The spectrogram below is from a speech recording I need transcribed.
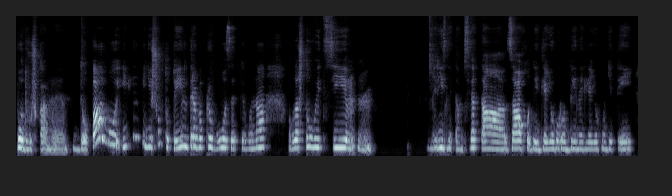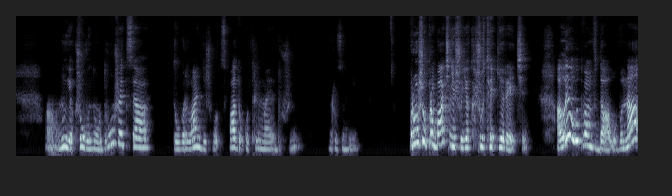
подружками до пабу, і він підійшов, тобто не треба привозити. Вона влаштовує ці різні там свята, заходи для його родини, для його дітей. Ну, Якщо вони одружаться, то в Ірландії спадок отримає дружина. Розумію. Прошу пробачення, що я кажу такі речі. Але от вам вдало, вона, е,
